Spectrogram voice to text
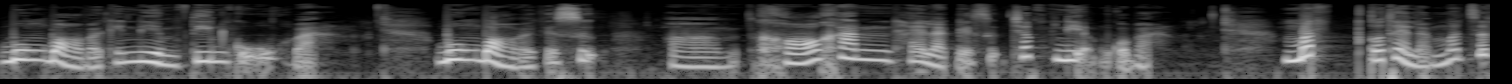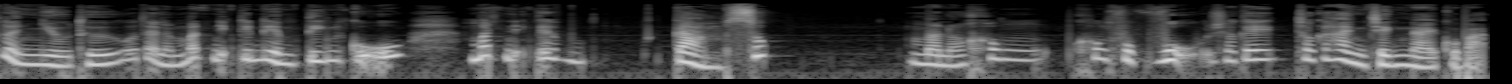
buông bỏ về cái niềm tin cũ của bạn buông bỏ về cái sự uh, khó khăn hay là cái sự chấp niệm của bạn. Mất có thể là mất rất là nhiều thứ có thể là mất những cái niềm tin cũ mất những cái cảm xúc mà nó không không phục vụ cho cái cho cái hành trình này của bạn.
